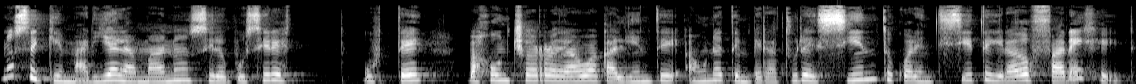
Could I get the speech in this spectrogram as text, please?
¿No se quemaría la mano si lo pusiera usted bajo un chorro de agua caliente a una temperatura de 147 grados Fahrenheit?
